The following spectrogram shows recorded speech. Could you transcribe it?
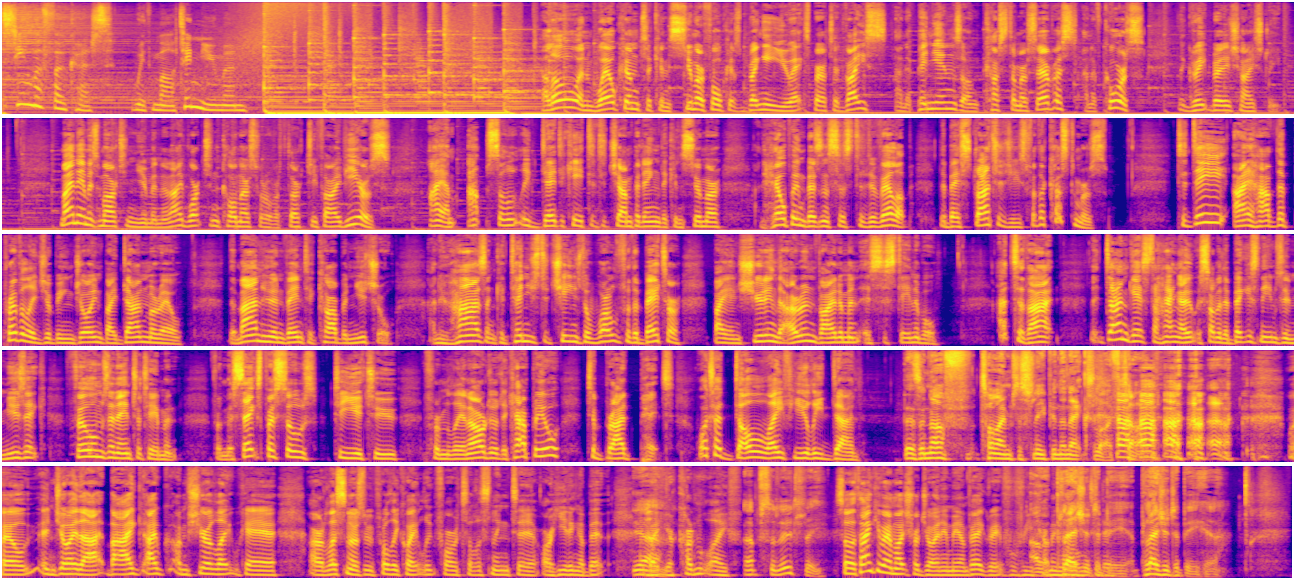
Consumer Focus with Martin Newman. Hello and welcome to Consumer Focus, bringing you expert advice and opinions on customer service and, of course, the Great British High Street. My name is Martin Newman and I've worked in commerce for over 35 years. I am absolutely dedicated to championing the consumer and helping businesses to develop the best strategies for their customers. Today, I have the privilege of being joined by Dan Morrell, the man who invented carbon neutral and who has and continues to change the world for the better by ensuring that our environment is sustainable. Add to that that Dan gets to hang out with some of the biggest names in music, films, and entertainment, from the Sex Pistols to U2, from Leonardo DiCaprio to Brad Pitt. What a dull life you lead, Dan there's enough time to sleep in the next lifetime. well, enjoy that. But I, am sure, like uh, our listeners, we probably quite look forward to listening to or hearing a bit yeah, about your current life. Absolutely. So, thank you very much for joining me. I'm very grateful for you oh, coming. A pleasure to be. A pleasure to be here.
